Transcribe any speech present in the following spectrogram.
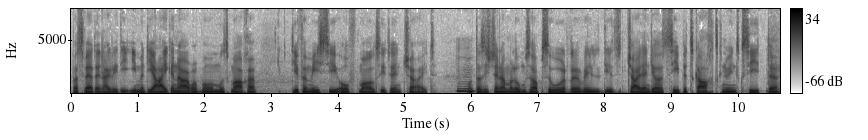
Was wäre denn eigentlich die, immer die Eigenarbeit, die man muss machen muss? Die vermisse ich oftmals in den Entscheid. Mhm. Und das ist dann einmal umso absurder, weil die Entscheide haben ja 70, 80, 90 Seiten.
